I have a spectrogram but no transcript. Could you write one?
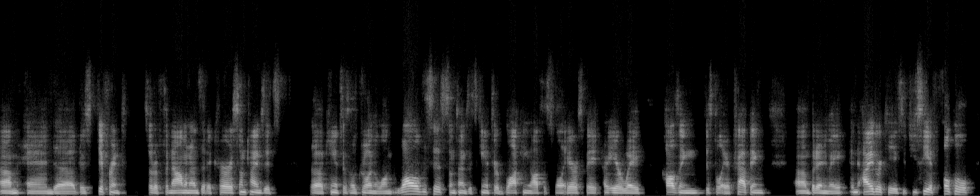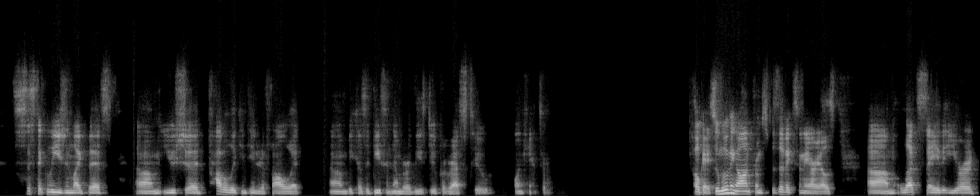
Um, and uh, there's different sort of phenomenons that occur. Sometimes it's uh, cancer cells growing along the wall of the cyst. Sometimes it's cancer blocking off a small airspace, airway, causing distal air trapping. Um, but anyway, in either case, if you see a focal cystic lesion like this, um, you should probably continue to follow it um, because a decent number of these do progress to lung cancer. Okay, so moving on from specific scenarios, um, let's say that you're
